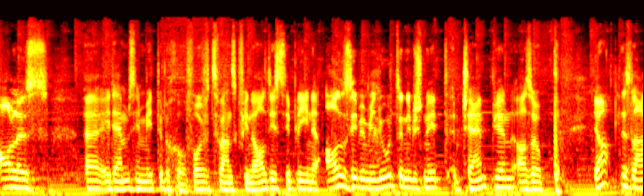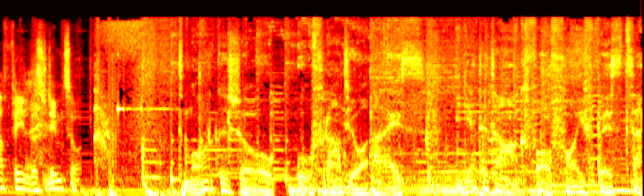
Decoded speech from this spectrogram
alles äh, in dem Sinn mitbekommen. 25 Finaldisziplinen, alle sieben Minuten im Schnitt Champion, also ja, das läuft viel, das stimmt so. Die Morgenshow auf Radio 1. Jeden Tag von 5 bis 10.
